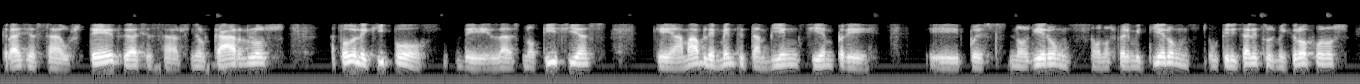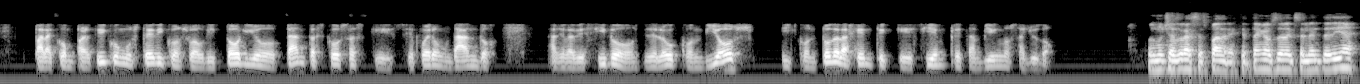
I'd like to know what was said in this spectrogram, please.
Gracias a usted, gracias al señor Carlos, a todo el equipo de las noticias que amablemente también siempre eh, pues nos dieron o nos permitieron utilizar estos micrófonos para compartir con usted y con su auditorio tantas cosas que se fueron dando. Agradecido desde luego con Dios y con toda la gente que siempre también nos ayudó. Pues muchas gracias, Padre. Que tenga usted excelente día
